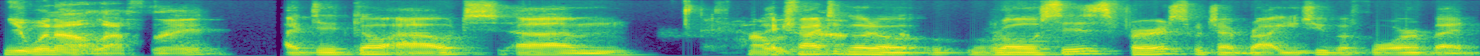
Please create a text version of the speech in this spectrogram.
You went out last night. I did go out. Um, I tried that? to go to Roses first, which I brought you to before, but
